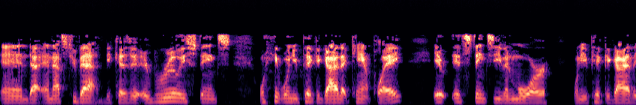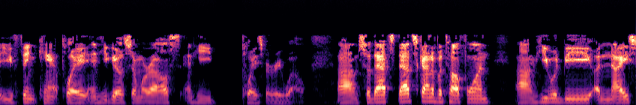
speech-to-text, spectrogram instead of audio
and that and that's too bad because it, it really stinks when when you pick a guy that can't play. It it stinks even more when you pick a guy that you think can't play and he goes somewhere else and he plays very well. Um, so that's that's kind of a tough one. Um, he would be a nice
